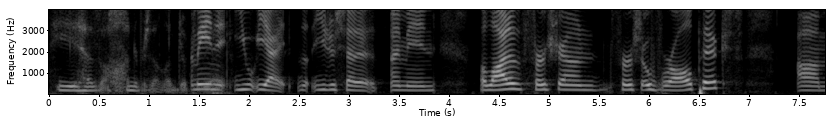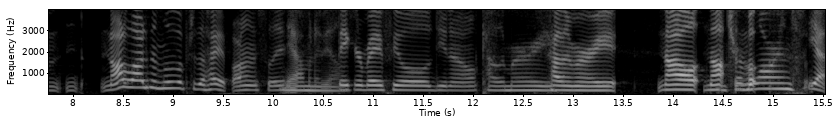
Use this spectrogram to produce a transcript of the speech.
He has 100 percent lived up. I to mean, you yeah, you just said it. I mean, a lot of first round, first overall picks, um, n- not a lot of them live up to the hype. Honestly, yeah, I'm gonna be honest. Baker Mayfield, you know, Kyler Murray, Kyler Murray, not all, and not Trevor mo- Lawrence. yeah,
